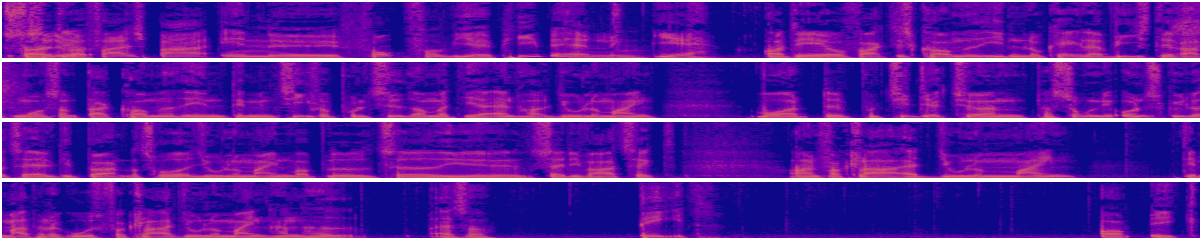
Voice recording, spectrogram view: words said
Så, så det, var faktisk bare en øh, form for VIP-behandling. Ja, og det er jo faktisk kommet i den lokale avis, det er ret morsomt, der er kommet en dementi fra politiet om, at de har anholdt Julemine, hvor at, uh, politidirektøren personligt undskylder til alle de børn, der troede, at Julemine var blevet taget i, uh, sat i varetægt. Og han forklarer, at Julemine, det er meget pædagogisk, forklarer, at Julemine, han havde altså bedt om ikke,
